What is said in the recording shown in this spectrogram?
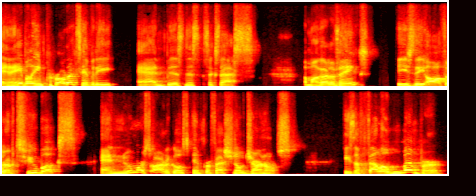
enabling productivity and business success. Among other things, he's the author of two books and numerous articles in professional journals. He's a fellow member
